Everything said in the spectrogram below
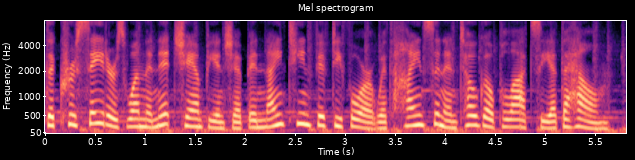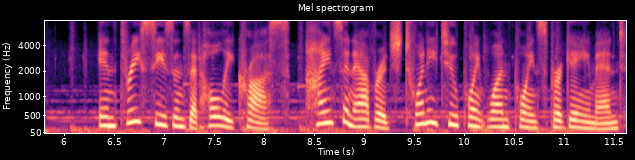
The Crusaders won the NIT championship in 1954 with Heinsohn and Togo Palazzi at the helm. In three seasons at Holy Cross, Heinsohn averaged 22.1 points per game and,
